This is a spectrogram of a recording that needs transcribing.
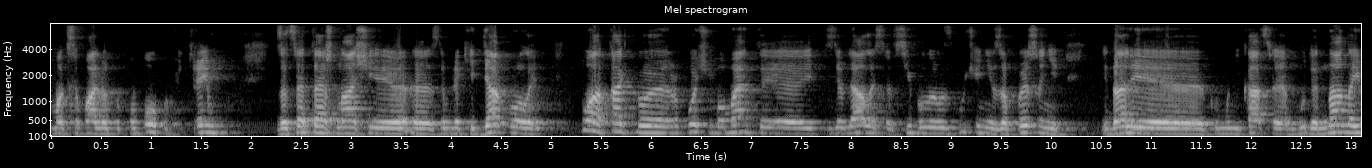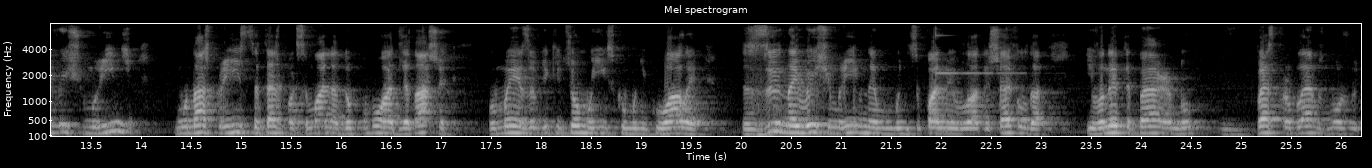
максимальну допомогу, підтримку. За це теж наші земляки дякували. Ну а так робочі моменти, які з'являлися, всі були озвучені, записані, і далі комунікація буде на найвищому рівні. Тому наш приїзд це теж максимальна допомога для наших, бо ми завдяки цьому їх скомунікували з найвищим рівнем муніципальної влади Шеффілда, і вони тепер ну без проблем зможуть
